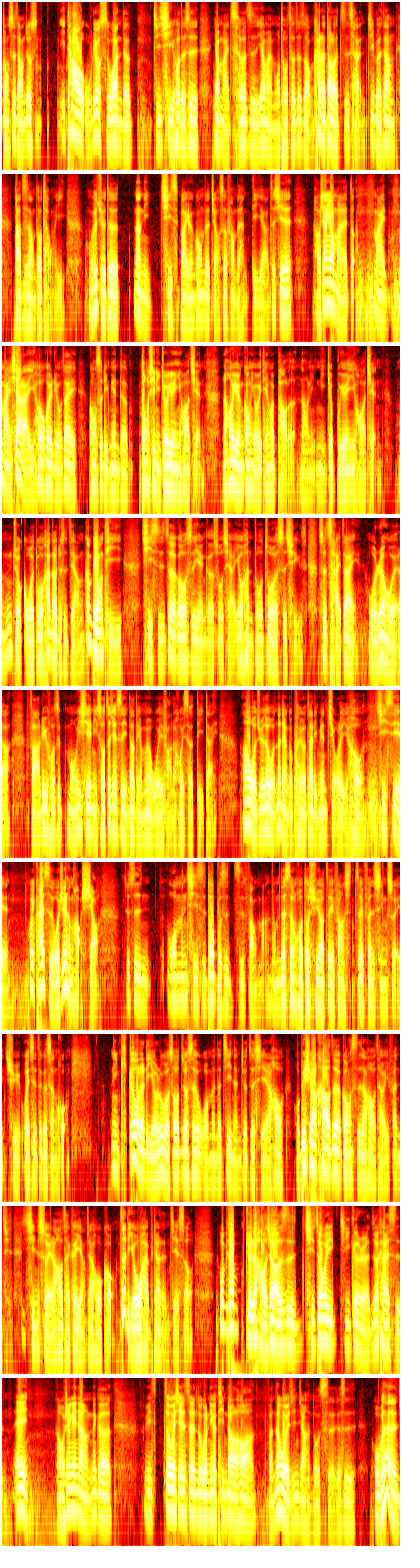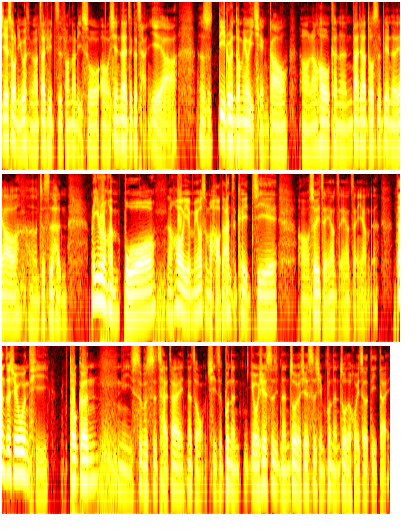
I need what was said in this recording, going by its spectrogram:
董事长就是一套五六十万的机器，或者是要买车子、要买摩托车这种看得到的资产，基本上大致上都同意。我就觉得，那你其实把员工的角色放得很低啊。这些好像要买的买买下来以后会留在公司里面的东西，你就愿意花钱。然后员工有一天会跑了，然后你你就不愿意花钱。嗯，就我我看到就是这样，更不用提。其实这个公司严格说起来，有很多做的事情是踩在我认为啦法律或是某一些你说这件事情到底有没有违法的灰色地带。然后我觉得我那两个朋友在里面久了以后，其实也会开始，我觉得很好笑，就是我们其实都不是资方嘛，我们的生活都需要这一份这份薪水去维持这个生活。你给我的理由，如果说就是我们的技能就这些，然后我必须要靠这个公司，然后我才有一份薪水，然后才可以养家糊口，这理由我还比较能接受。我比较觉得好笑的是，其中一几个人就开始，哎，好，我先跟你讲，那个你这位先生，如果你有听到的话，反正我已经讲很多次了，就是。我不太能接受你为什么要再去资方那里说哦，现在这个产业啊，就是利润都没有以前高啊，哦，然后可能大家都是变得要嗯，就是很利润很薄，然后也没有什么好的案子可以接哦，所以怎样怎样怎样的。但这些问题都跟你是不是踩在那种其实不能有一些事能做，有些事情不能做的灰色地带。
